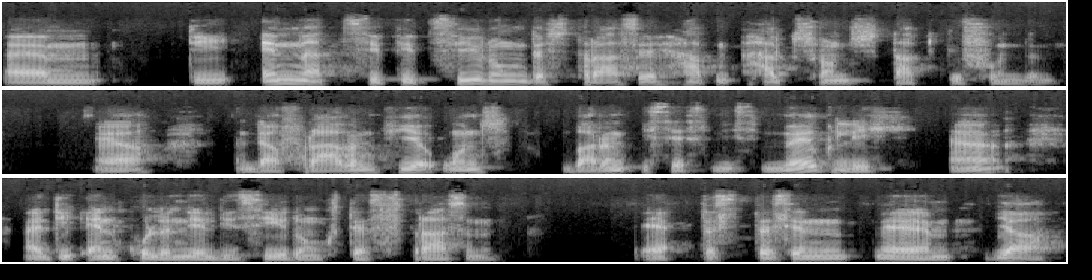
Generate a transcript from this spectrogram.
Ähm, die Entnazifizierung der Straße haben, hat schon stattgefunden. Ja, und da fragen wir uns, warum ist es nicht möglich, ja, die Entkolonialisierung der Straßen? Ja, das, das sind ähm, ja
